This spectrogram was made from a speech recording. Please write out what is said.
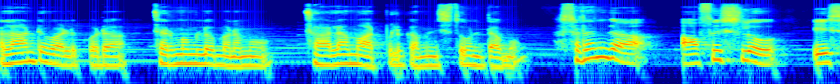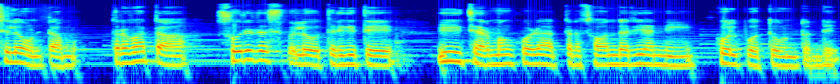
అలాంటి వాళ్ళు కూడా చర్మంలో మనము చాలా మార్పులు గమనిస్తూ ఉంటాము. సడన్గా ఏసీలో ఉంటాము. తర్వాత సూర్యరశ్మిలో తిరిగితే ఈ చర్మం కూడా తన సౌందర్యాన్ని కోల్పోతూ ఉంటుంది.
